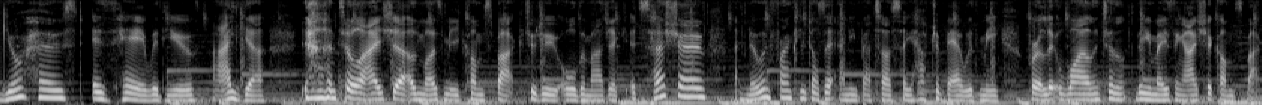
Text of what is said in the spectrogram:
Your host is here with you, Alia, until Aisha Al Mazmi comes back to do all the magic. It's her show, and no one frankly does it any better, so you have to bear with me for a little while until the amazing Aisha comes back.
